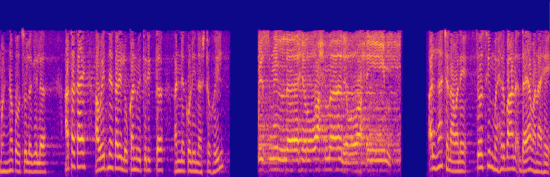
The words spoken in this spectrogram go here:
म्हणणं पोहोचवलं गेलं. आता काय अवैज्ञकारी लोकांव्यतिरिक्त अन्य कोणी नष्ट होईल? अल्लाच्या नावाने तो मेहरबान दयावान आहे.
